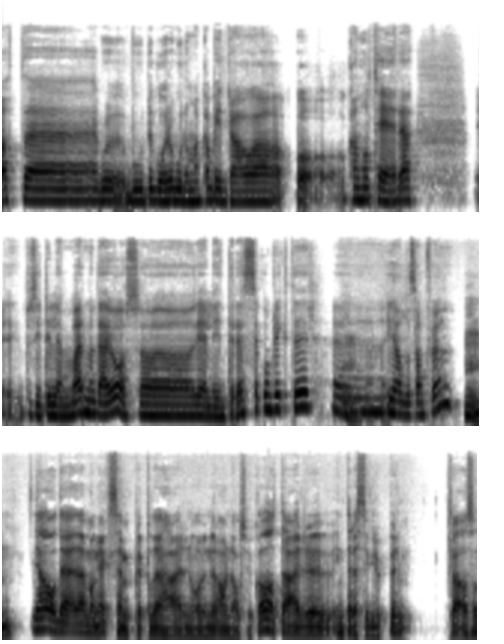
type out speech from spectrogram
at, eh, hvor, hvor, det går, og hvordan man kan bidra og, og, og kan håndtere uh, Du sier dilemmaer, men det er jo også reelle interessekonflikter uh, mm. i alle samfunn. Mm. Ja, og det er mange eksempler på det her nå under Arendalsuka. At det er eh, interessegrupper fra, altså,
